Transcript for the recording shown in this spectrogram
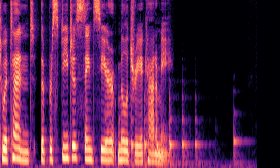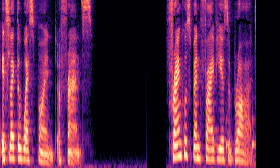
to attend the prestigious Saint Cyr Military Academy. It's like the West Point of France. Franco spent five years abroad,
